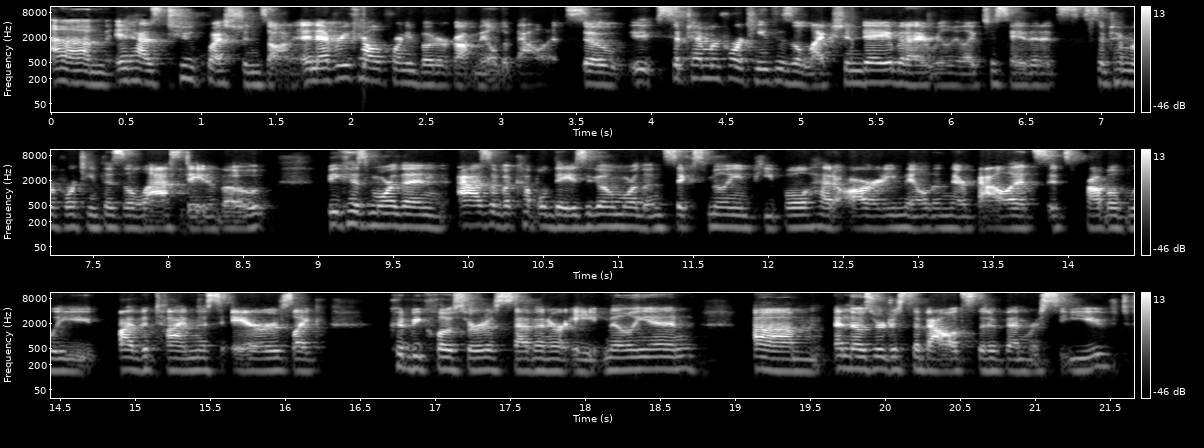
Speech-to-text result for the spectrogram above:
um, it has two questions on it, and every California voter got mailed a ballot. So it, September 14th is election day, but I really like to say that it's September 14th is the last day to vote because more than, as of a couple of days ago, more than 6 million people had already mailed in their ballots. It's probably by the time this airs, like could be closer to seven or 8 million. Um, and those are just the ballots that have been received.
